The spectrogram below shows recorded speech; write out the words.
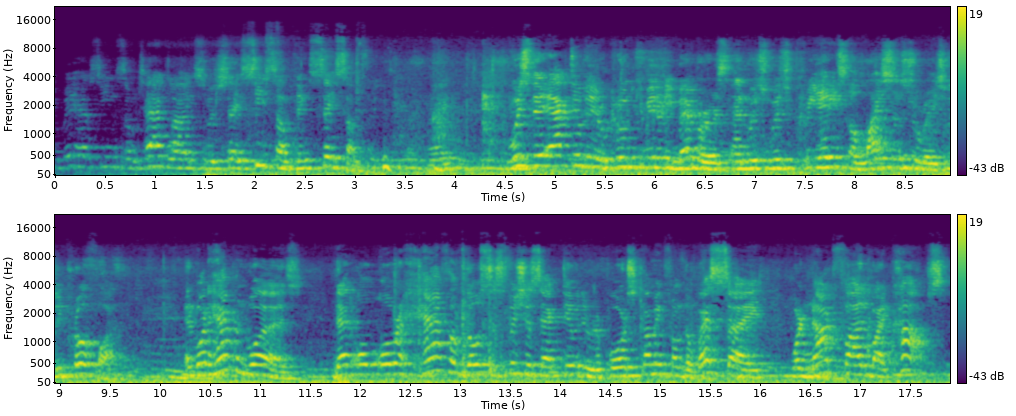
you may have seen some taglines which say, see something, say something, right? Which they actively recruit community members and which, which creates a license to racially profile. And what happened was that over half of those suspicious activity reports coming from the west side were not filed by cops,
